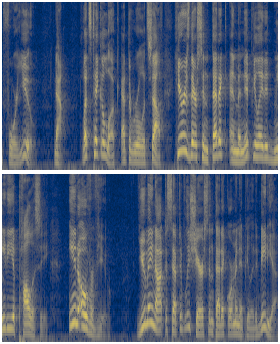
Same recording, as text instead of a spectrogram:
for you. Now, let's take a look at the rule itself. Here is their synthetic and manipulated media policy. In overview, you may not deceptively share synthetic or manipulated media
